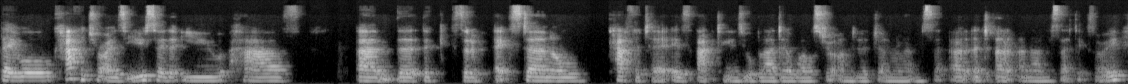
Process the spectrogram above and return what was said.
they will catheterize you so that you have um, the the sort of external catheter is acting as your bladder whilst you're under general anesthetic, uh, uh, an anesthetic, sorry.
